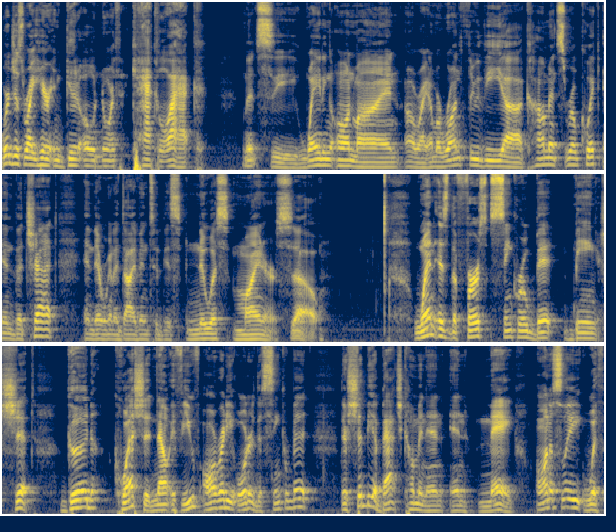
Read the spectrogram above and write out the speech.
We're just right here in good old North Cackalack. Let's see, waiting on mine. All right, I'm gonna run through the uh, comments real quick in the chat, and then we're gonna dive into this newest miner. So, when is the first Syncrobit being shipped? Good question. Now, if you've already ordered the Syncrobit, there should be a batch coming in in May honestly, with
